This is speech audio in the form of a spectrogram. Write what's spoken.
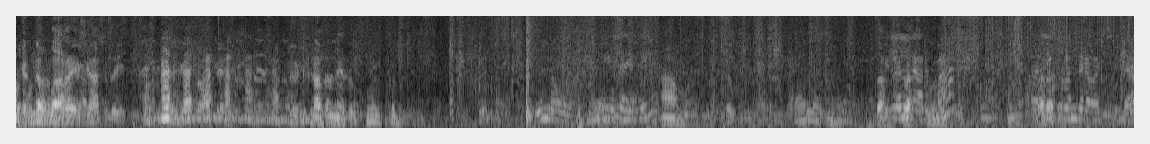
గడ్డ బాగా వేసేస్తుంది బంధనం వచ్చిందా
